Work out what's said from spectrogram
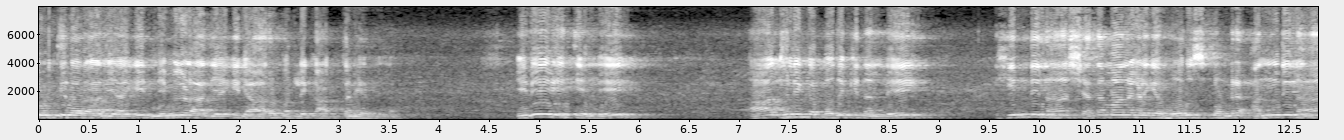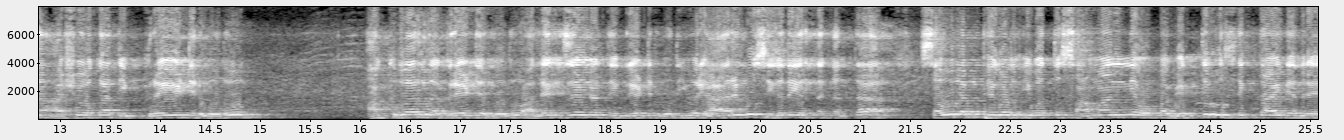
ಕುಳಿತಿರೋರ ಆದಿಯಾಗಿ ಆದಿಯಾಗಿ ಯಾರು ಬರ್ಲಿಕ್ಕೆ ಆಗ್ತಾನೆ ಇರಲಿಲ್ಲ. ಇದೇ ರೀತಿಯಲ್ಲಿ ಆಧುನಿಕ ಬದುಕಿನಲ್ಲಿ ಹಿಂದಿನ ಶತಮಾನಗಳಿಗೆ ಹೋಲಿಸ್ಕೊಂಡ್ರೆ ಅಂದಿನ ಅಶೋಕ ದಿ ಗ್ರೇಟ್ ಇರ್ಬೋದು, ಅಕ್ಬರ್ ದ ಗ್ರೇಟ್ ಇರ್ಬೋದು, ಅಲೆಕ್ಸಾಂಡರ್ ದಿ ಗ್ರೇಟ್ ಇರ್ಬೋದು, ಇವರು ಯಾರಿಗೂ ಸಿಗದೇ ಇರತಕ್ಕಂಥ ಸೌಲಭ್ಯಗಳು ಇವತ್ತು ಸಾಮಾನ್ಯ ಒಬ್ಬ ವ್ಯಕ್ತಿಗೂ ಸಿಗ್ತಾ ಇದೆ ಅಂದರೆ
